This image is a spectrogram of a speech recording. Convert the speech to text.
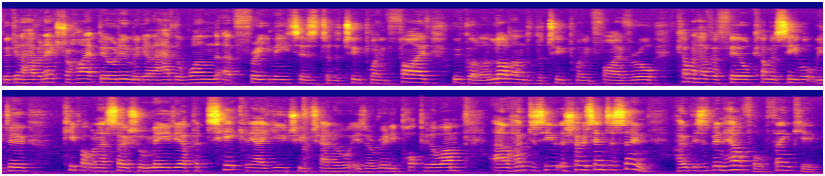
we're going to have an extra height building. We're going to have the one at three metres to the 2.5. We've got a lot under the 2.5 rule. Come and have a feel. Come and see what we do keep up on our social media, particularly our YouTube channel is a really popular one. I um, hope to see you at the show centre soon. I hope this has been helpful. Thank you.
